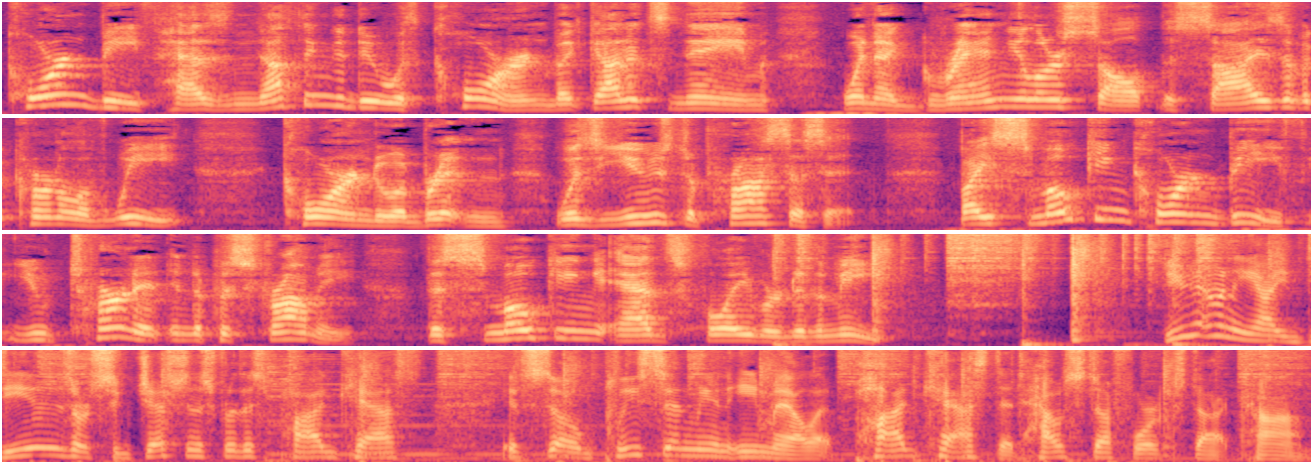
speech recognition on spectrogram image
corned beef has nothing to do with corn but got its name when a granular salt the size of a kernel of wheat corn to a Briton, was used to process it. By smoking corned beef, you turn it into pastrami. The smoking adds flavor to the meat. Do you have any ideas or suggestions for this podcast? If so, please send me an email at podcast at howstuffworks.com.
